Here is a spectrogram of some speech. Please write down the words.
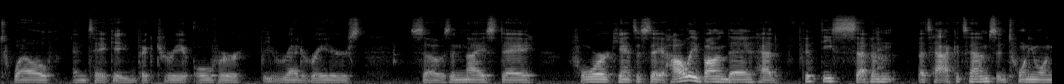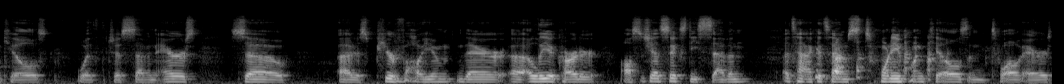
12 and take a victory over the Red Raiders. So it was a nice day for Kansas State. Holly Bonde had 57 attack attempts and 21 kills with just seven errors. So uh, just pure volume there. Uh, Aaliyah Carter also she had 67 attack attempts, 21 kills, and 12 errors.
